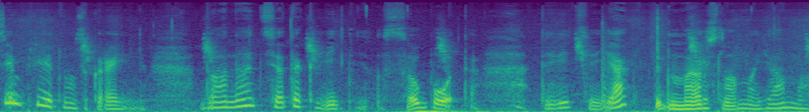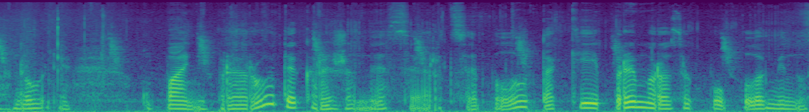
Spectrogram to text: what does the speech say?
Всім привіт ми з України. 12 квітня, субота. Дивіться, як підмерзла моя магнолія. У пані природи крижане серце. Було такий приморозок, було мінус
